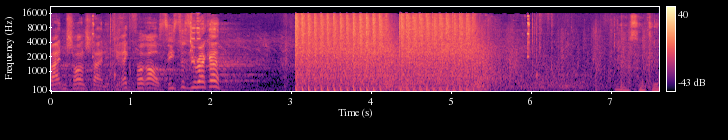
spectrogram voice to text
Beiden Schornsteine, direkt voraus. Siehst du sie, Wrecker? Das sind noch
